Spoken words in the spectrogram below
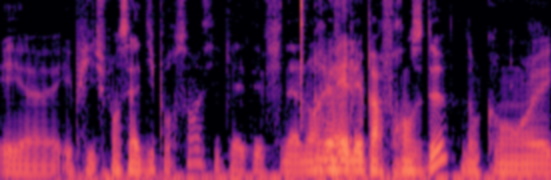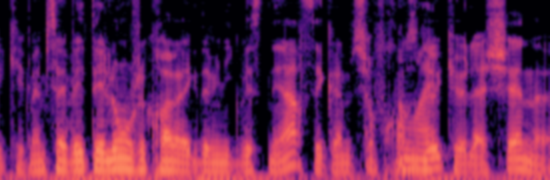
Et, euh, et puis je pensais à 10% aussi qui a été finalement Ouais. révélé par France 2. Donc on, et qui, même si ça avait été long, je crois, avec Dominique Besnéard, c'est quand même sur France Ouais. 2 que la chaîne.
